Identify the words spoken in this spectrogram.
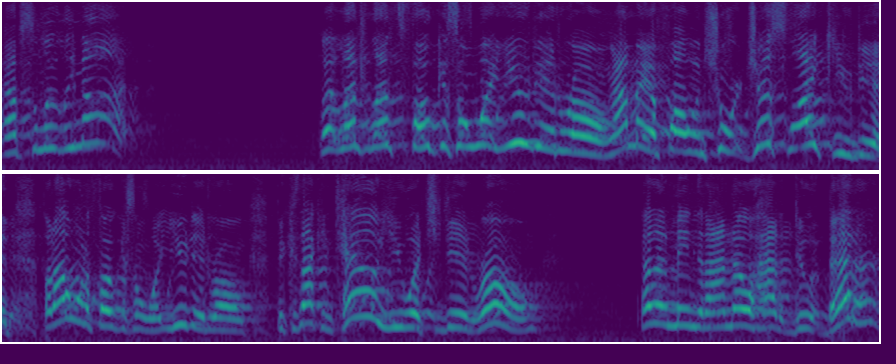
Absolutely not. Let, let, let's focus on what you did wrong. I may have fallen short just like you did, but I want to focus on what you did wrong because I can tell you what you did wrong. That doesn't mean that I know how to do it better.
